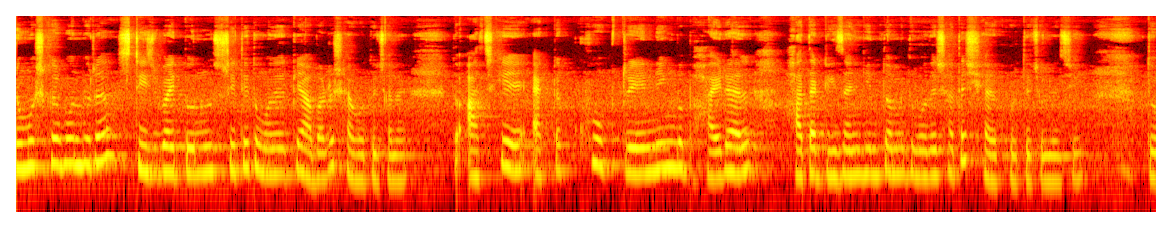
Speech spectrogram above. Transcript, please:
নমস্কার বন্ধুরা, স্টিচ বাই তনুশ্রীতে তোমাদেরকে আবারও স্বাগত জানাই। তো আজকে একটা খুব ট্রেন্ডিং বা ভাইরাল হাতার ডিজাইন কিন্তু আমি তোমাদের সাথে শেয়ার করতে চলেছি। তো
